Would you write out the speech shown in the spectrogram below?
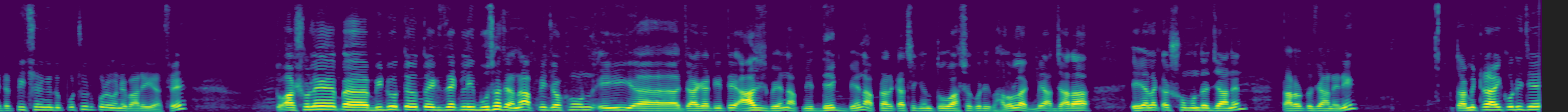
এটার পিছনে কিন্তু প্রচুর পরিমাণে বাড়ি আছে। তো আসলে ভিডিওতেও তো এক্স্যাক্টলি বোঝা যায় না। আপনি যখন এই জায়গাটিতে আসবেন, আপনি দেখবেন, আপনার কাছে কিন্তু আশা করি ভালো লাগবে। আর যারা এই এলাকার সম্বন্ধে জানেন, তারা তো জানেনই। তো আমি ট্রাই করি যে,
